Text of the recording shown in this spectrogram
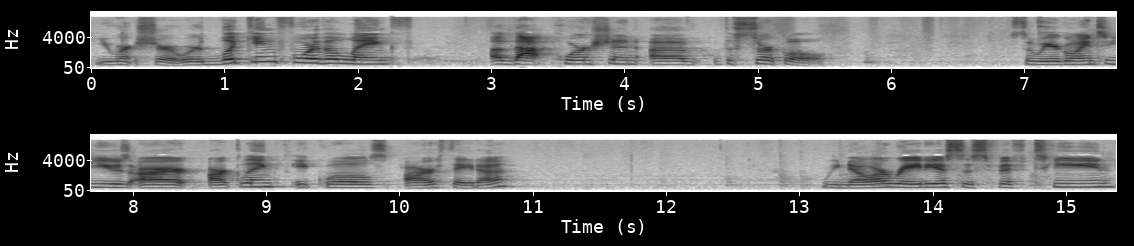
you weren't sure. We're looking for the length of that portion of the circle. So we are going to use our arc length equals r theta. We know our radius is 15.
